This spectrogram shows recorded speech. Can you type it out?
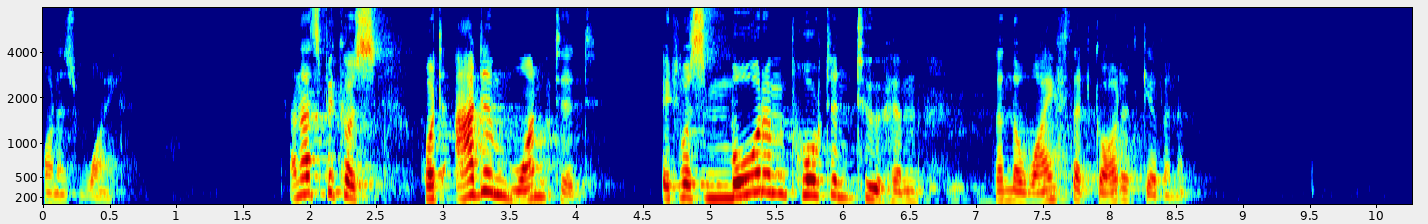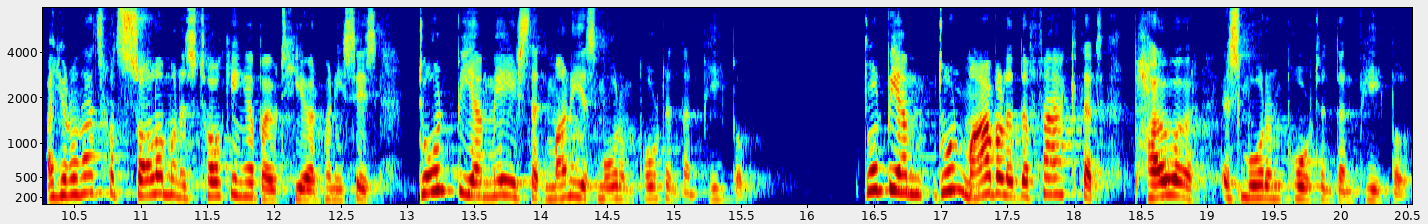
on his wife. And that's because what Adam wanted, it was more important to him than the wife that God had given him. And you know, that's what Solomon is talking about here when he says, Don't be amazed that money is more important than people. Don't, be, um, don't marvel at the fact that power is more important than people.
